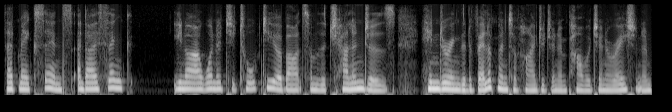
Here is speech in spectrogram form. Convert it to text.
That makes sense. And I think you know, I wanted to talk to you about some of the challenges hindering the development of hydrogen and power generation. And,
